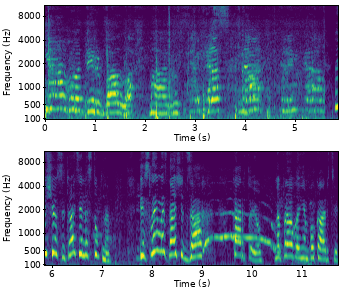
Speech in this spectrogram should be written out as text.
ягоди рвала. Маруся, раз, два, три. Ну що, ситуація наступна. Пішли ми, значить, за картою, направленням по карті.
